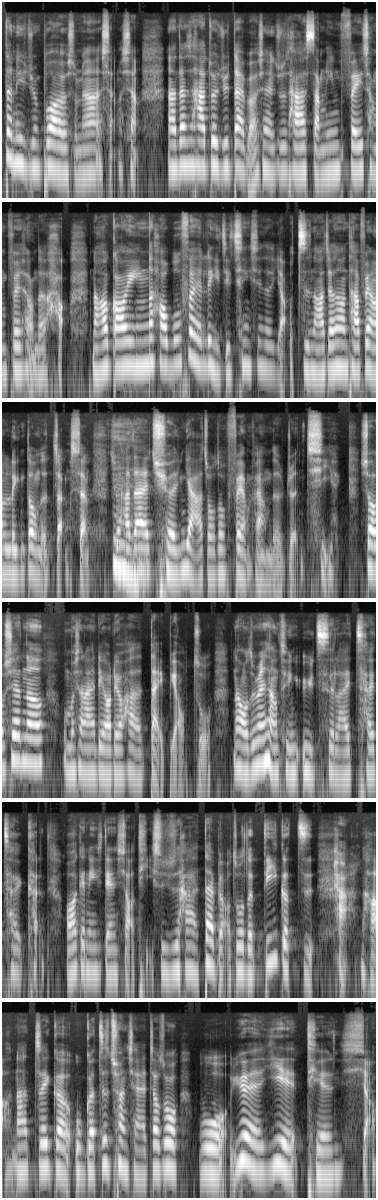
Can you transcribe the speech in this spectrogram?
邓丽君不知道有什么样的想象，那但是她最具代表性的就是她的嗓音非常非常的好，然后高音毫不费力以及清新的咬字，然后加上她非常灵动的长相，所以她在全亚洲都非常非常的人气。首先呢，我们先来聊聊她的代表作。那我这边想请雨慈来猜猜看，我要给你一点小提示，就是她的代表作的第一个字。好，那好，那这个五个字串起来叫做“我月夜天晓”。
